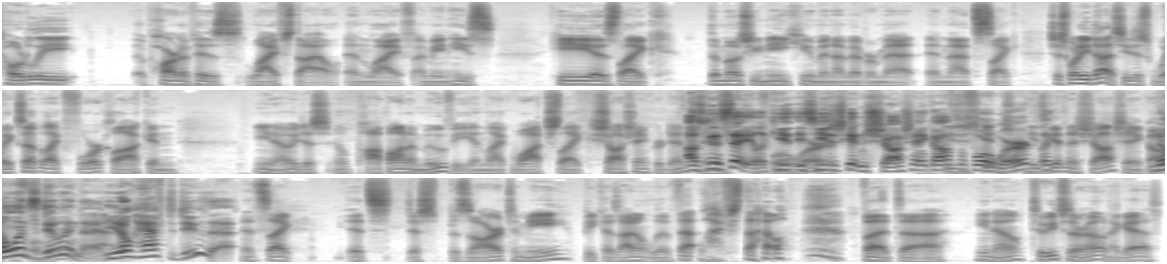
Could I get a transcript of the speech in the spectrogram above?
totally a part of his lifestyle and life. I mean, he's he is like the most unique human I've ever met, and that's like just what he does. He just wakes up at like four o'clock and. You know, he just he'll pop on a movie and like watch like Shawshank Redemption. I was gonna say, like, he, is he just getting Shawshank off He's before getting- work? He's like, getting a Shawshank. Off no one's doing work, that. yeah. You don't have to do that. It's like it's just bizarre to me because I don't live that lifestyle. But uh, you know, to each their own, I guess.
